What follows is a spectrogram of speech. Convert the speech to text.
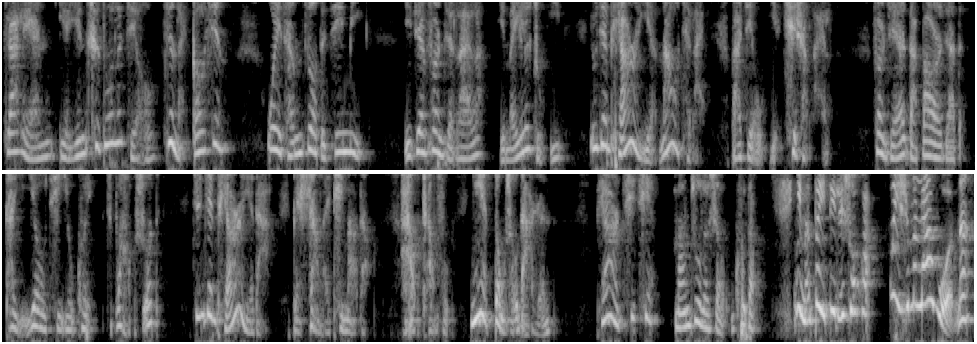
贾琏也因吃多了酒，进来高兴，未曾做的机密，一见凤姐来了，也没了主意；又见平儿也闹起来，把酒也气上来了。凤姐儿打鲍二家的，他已又气又愧，这不好说的。今见平儿也打，便上来踢骂道：“好娼妇，你也动手打人！”平儿妻妾。忙住了手，哭道：“你们背地里说话，为什么拉我呢？”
